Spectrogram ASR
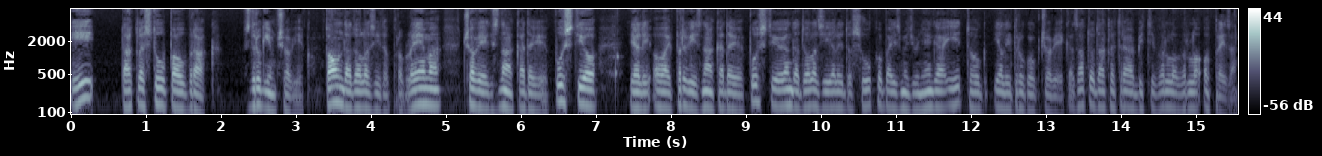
i dakle stupa u brak s drugim čovjekom. Pa onda dolazi do problema, čovjek zna kada ju je pustio, jeli ovaj prvi zna kada ju je pustio i onda dolazi jeli do sukoba između njega i tog jeli drugog čovjeka. Zato dakle treba biti vrlo, vrlo oprezan.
